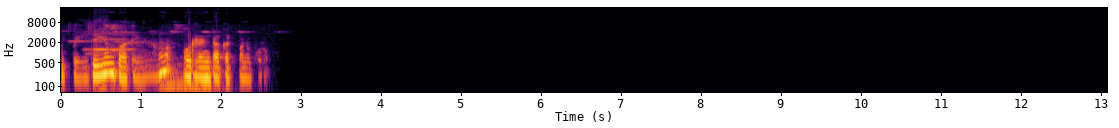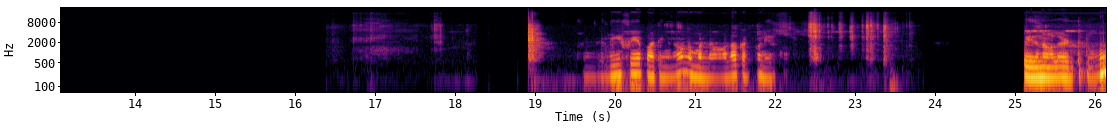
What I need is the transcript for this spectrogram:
இப்போ இதையும் பார்த்தீங்கன்னா ஒரு ரெண்டாக கட் பண்ண போகிறோம் இந்த லீஃபே பார்த்தீங்கன்னா நம்ம நாலாக கட் பண்ணியிருக்கோம் இப்போ இது நாலாக எடுத்துட்டோம்.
